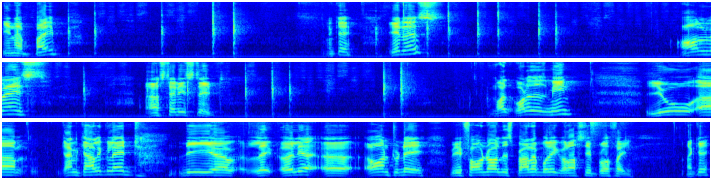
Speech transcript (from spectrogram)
in a pipe okay it is always a steady state what, what does this mean you um, can calculate the uh, like earlier uh, on today we found out this parabolic velocity profile okay.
